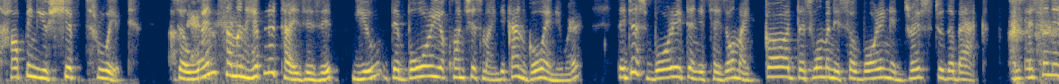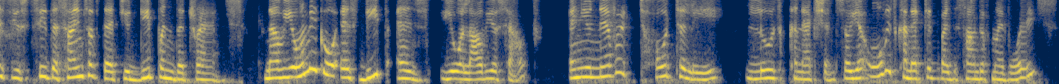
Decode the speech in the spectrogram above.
helping you shift through it. Okay. So when someone hypnotizes it, you, they bore your conscious mind. They can't go anywhere. They just bore it and it says, Oh my God, this woman is so boring. It drifts to the back. And as soon as you see the signs of that, you deepen the trance. Now you only go as deep as you allow yourself, and you never totally lose connection. So you're always connected by the sound of my voice.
